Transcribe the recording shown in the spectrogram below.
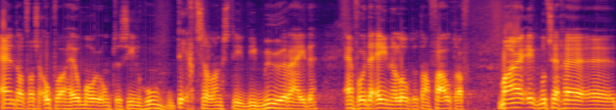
En dat was ook wel heel mooi om te zien hoe dicht ze langs die, die muur rijden. En voor de ene loopt het dan fout af. Maar ik moet zeggen, eh,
